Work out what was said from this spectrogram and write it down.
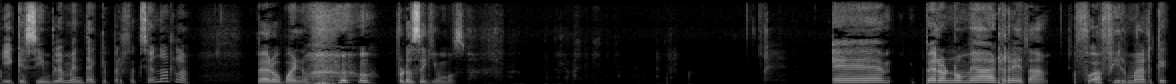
y que simplemente hay que perfeccionarla. Pero bueno, proseguimos. Eh, pero no me arreda afirmar que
